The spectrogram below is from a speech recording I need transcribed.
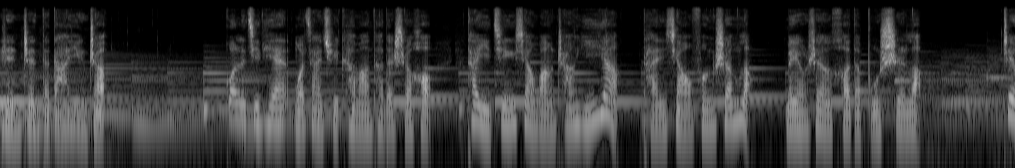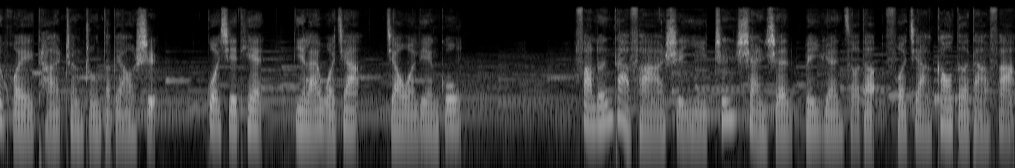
认真地答应着。过了几天，我再去看望他的时候，他已经像往常一样谈笑风生了，没有任何的不适了。这回他郑重地表示：“过些天你来我家教我练功。”法轮大法是以真善人为原则的佛家高德大法，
